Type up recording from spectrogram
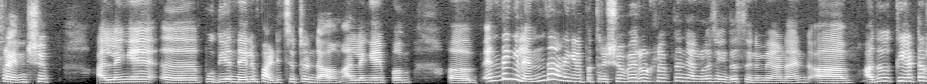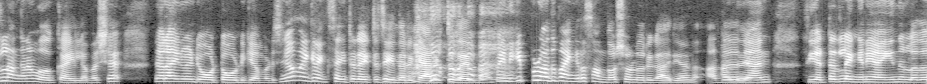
friendship അല്ലെങ്കിൽ പുതിയ എന്തെങ്കിലും പഠിച്ചിട്ടുണ്ടാവും. അല്ലെങ്കിൽ ഇപ്പം എന്തെങ്കിലും എന്താണെങ്കിലും ഇപ്പൊ തൃശ്ശൂർ പേരൂർ ക്ലിപ്പ് ഞങ്ങൾ ചെയ്ത സിനിമയാണ്. ആൻഡ് അത് തിയേറ്ററിൽ അങ്ങനെ വർക്ക് ആയില്ല. പക്ഷെ ഞാൻ അതിന് വേണ്ടി ഓട്ടോ ഓടിക്കാൻ പഠിച്ചു. ഞാൻ ഭയങ്കര എക്സൈറ്റഡ് ആയിട്ട് ചെയ്ത ഒരു ക്യാരക്ടർ ആയിരുന്നു. അപ്പൊ എനിക്കിപ്പോഴും അത് ഭയങ്കര സന്തോഷമുള്ള ഒരു കാര്യമാണ്. അത് ഞാൻ തിയേറ്ററിൽ എങ്ങനെയായി എന്നുള്ളത്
